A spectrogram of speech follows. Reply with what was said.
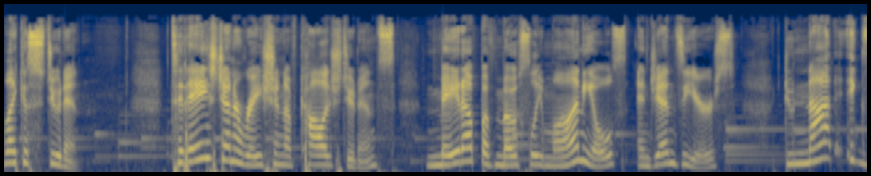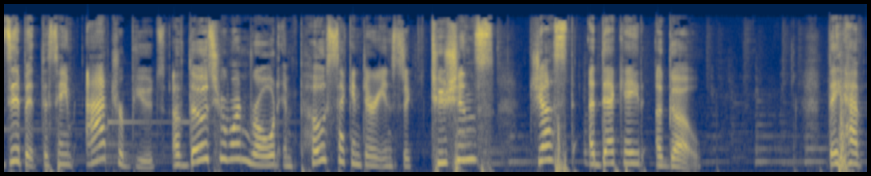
like a student. Today's generation of college students, made up of mostly millennials and Gen Zers, do not exhibit the same attributes of those who were enrolled in post secondary institutions just a decade ago. They have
